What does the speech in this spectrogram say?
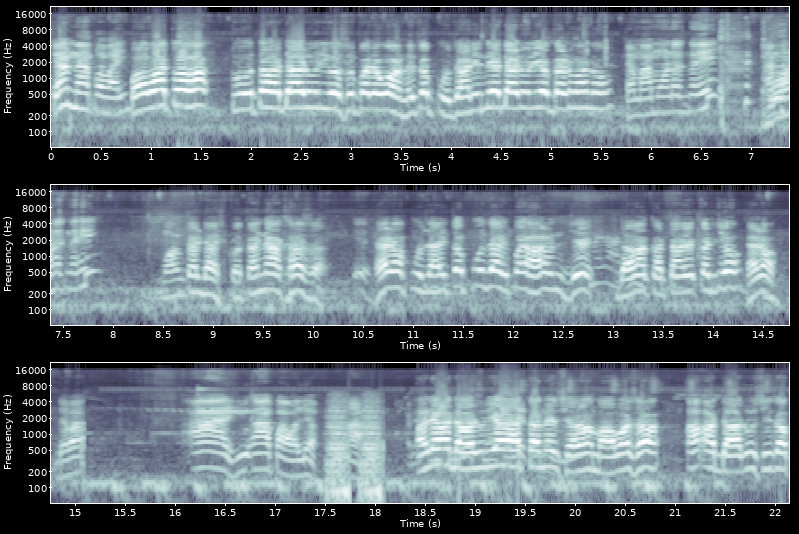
કેમ ના પવાય? પવા તો તું તો દારૂ રહ્યો છું એવો ને તો પૂજારી ને દારૂ રહ્યો ગણવાનો. કેમ આ માણસ નહીં? આ માણસ નહીં? મમતા ડસકો તો નાખે છે. હેડો પૂજારી તો પૂજારી પણ હાલ જે દવા કરતા એ કરજો. હેડો. દવા? આ આ પાવા લ્યો. હા. અલે આ દારૂડિયા તને શરમ આવે છે? આ આ દારૂ સીધા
